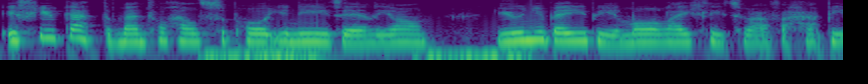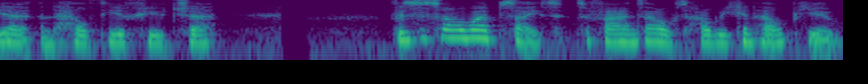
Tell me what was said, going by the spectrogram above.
If you get the mental health support you need early on, you and your baby are more likely to have a happier and healthier future. Visit our website to find out how we can help you.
